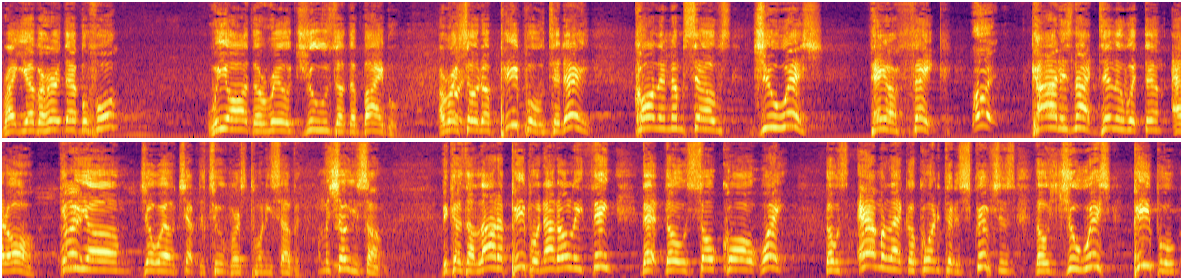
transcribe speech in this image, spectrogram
Right? You ever heard that before? We are the real Jews of the Bible. All right, so the people today calling themselves Jewish, they are fake. Right. God is not dealing with them at all. Give me um Joel chapter 2 verse 27. I'm going to show you something. Because a lot of people not only think that those so-called white, those Amalek according to the scriptures, those Jewish people,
